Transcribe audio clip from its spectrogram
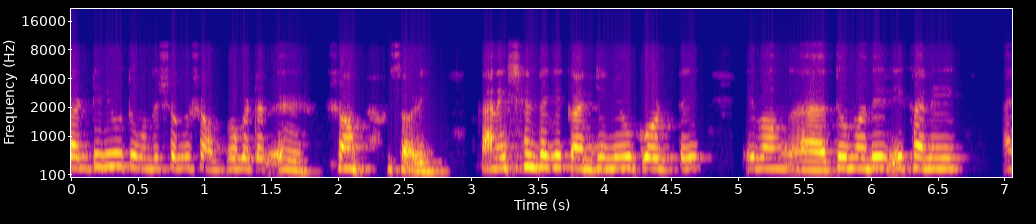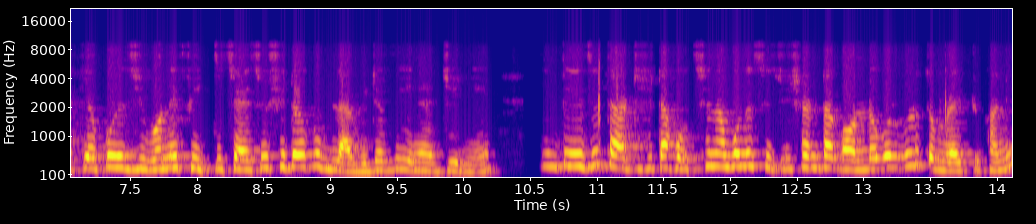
কন্টিনিউ তোমাদের সঙ্গে সম্পর্কটা সরি কানেকশনটাকে কন্টিনিউ করতে এবং তোমাদের এখানে একে অপরের জীবনে ফিরতে চাইছো, সেটাও খুব লাভিটাভি এনার্জি নিয়ে। কিন্তু এই যে তার, সেটা হচ্ছে না বলে সিচুয়েশনটা গন্ডগোল বলে তোমরা একটুখানি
